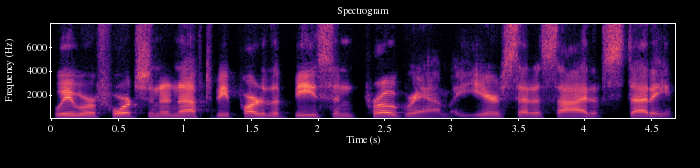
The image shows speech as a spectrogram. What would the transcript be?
we were fortunate enough to be part of the Beeson program, a year set aside of study.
